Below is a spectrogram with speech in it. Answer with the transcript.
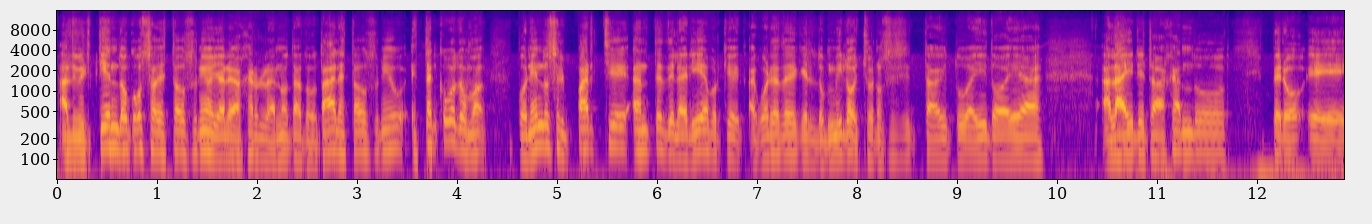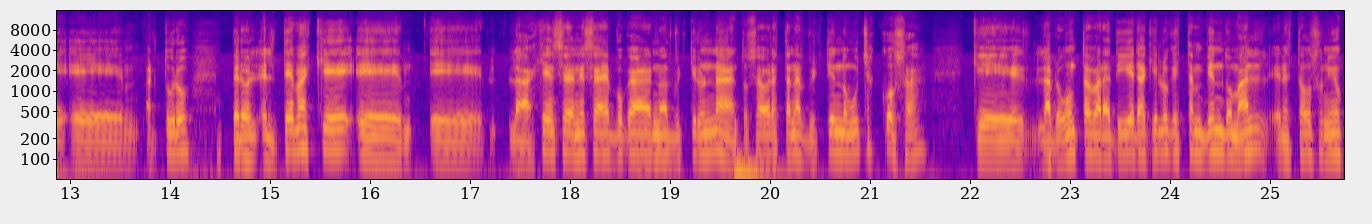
advirtiendo cosas de Estados Unidos, ya le bajaron la nota total a Estados Unidos, están como poniéndose el parche antes de la herida, porque acuérdate que el 2008, no sé si estabas tú ahí todavía al aire trabajando, pero Arturo, pero el, tema es que eh, las agencias en esa época no advirtieron nada, entonces ahora están advirtiendo muchas cosas que la pregunta para ti era qué es lo que están viendo mal en Estados Unidos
